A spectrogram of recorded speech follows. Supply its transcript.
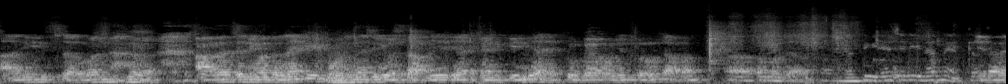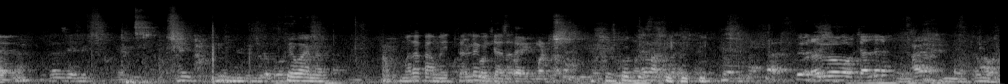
आणि सर्वांना आग्रहाचं निमंत्रण आहे की भोजनाची व्यवस्था आपली या ठिकाणी केली आहे. कृपया भोजन करून आपण समोर जावं येणार आहेत तेव्हा मला काम आहे त्यांना विचारा.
